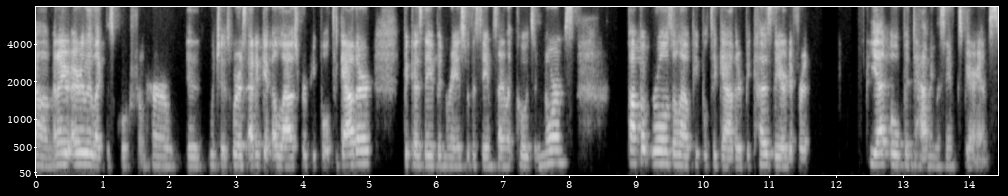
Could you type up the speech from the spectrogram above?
Um, and I, I, really like this quote from her, which is, whereas etiquette allows for people to gather because they've been raised with the same silent codes and norms, pop-up rules allow people to gather because they are different yet open to having the same experience.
